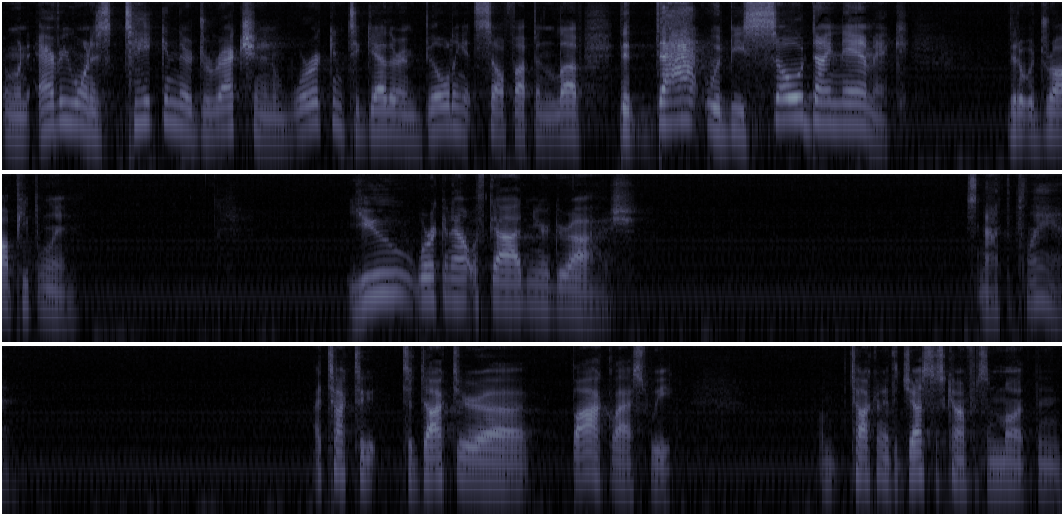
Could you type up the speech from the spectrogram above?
and when everyone is taking their direction and working together and building itself up in love, that that would be so dynamic that it would draw people in. You working out with God in your garage. It's not the plan. I talked to, to Dr. Uh, Bach last week. I'm talking at the Justice Conference in a month, and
